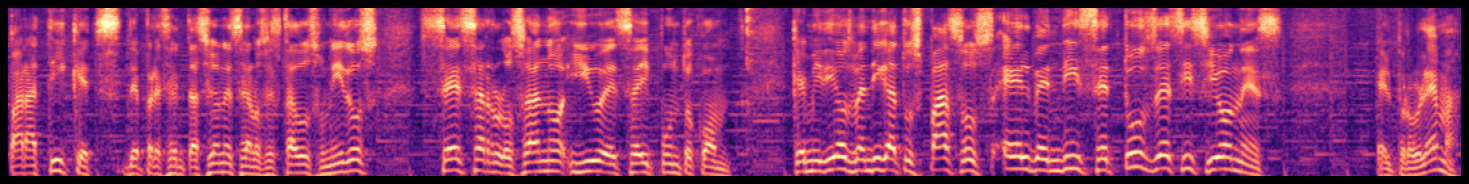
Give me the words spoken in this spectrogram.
Para tickets de presentaciones en los Estados Unidos, cesarlozanousa.com. Que mi Dios bendiga tus pasos, Él bendice tus decisiones. El problema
